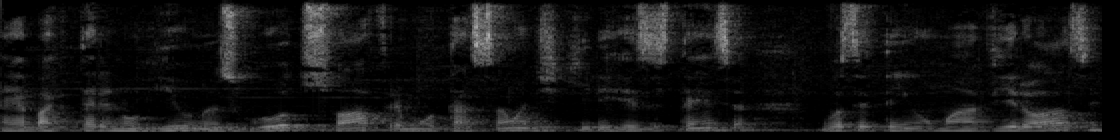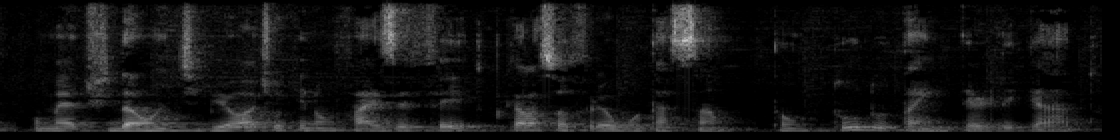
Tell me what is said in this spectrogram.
Aí a bactéria no rio, no esgoto, sofre mutação, adquire resistência, você tem uma virose, o médico te dá um antibiótico que não faz efeito porque ela sofreu mutação. Então tudo está interligado.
